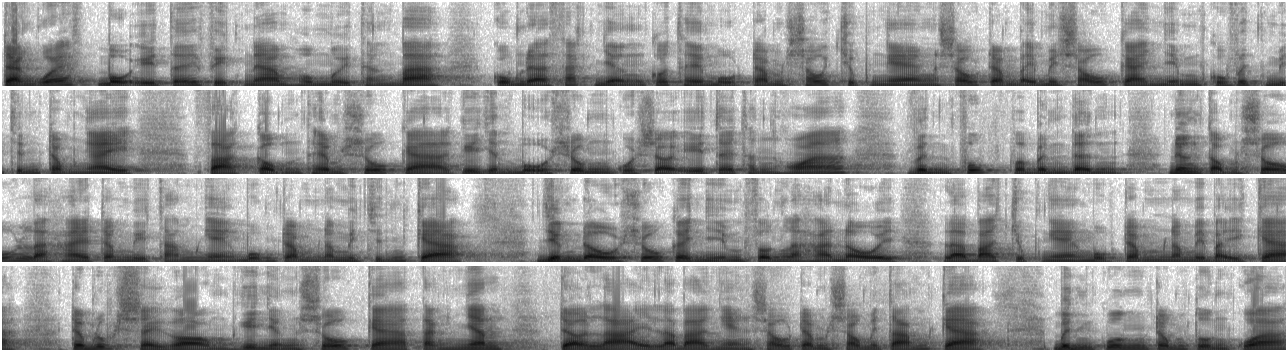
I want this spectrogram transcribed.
Trang web Bộ Y tế Việt Nam hôm 10 tháng 3 cũng đã xác nhận có thêm 160.676 ca nhiễm COVID-19 trong ngày và cộng thêm số ca ghi danh bổ sung của Sở Y tế Thanh Hóa, Vĩnh Phúc và Bình Định, nâng tổng số là 218.459 ca. Dẫn đầu số ca nhiễm vẫn là Hà Nội là 30.157 ca, trong lúc Sài Gòn ghi nhận số ca tăng nhanh trở lại là 3.668 ca. Bình quân trong tuần qua,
